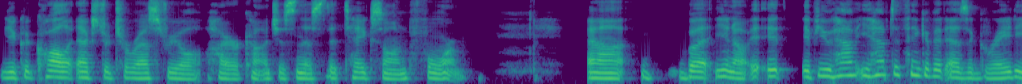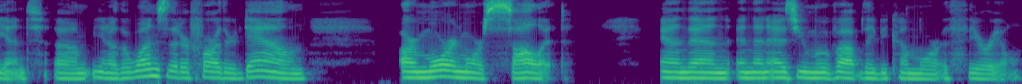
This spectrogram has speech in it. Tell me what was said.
you could call it extraterrestrial higher consciousness that takes on form. Uh, but you know, it, it if you have you have to think of it as a gradient. Um, you know, the ones that are farther down are more and more solid and then and then as you move up they become more ethereal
